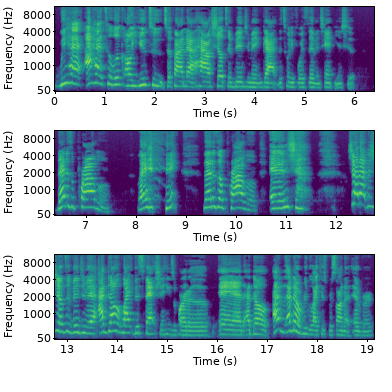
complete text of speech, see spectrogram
we had, I had to look on YouTube to find out how Shelton Benjamin got the twenty four seven championship. That is a problem. Like that is a problem, and. Sh- shout out to Shelton Benjamin. I don't like this faction he's a part of, and I don't I, I don't really like his persona ever.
